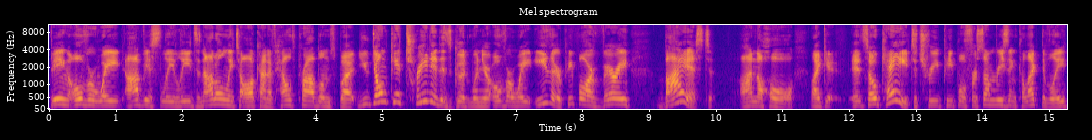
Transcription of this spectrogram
Being overweight obviously leads not only to all kind of health problems, but you don't get treated as good when you're overweight either. People are very biased on the whole. Like, it's okay to treat people for some reason collectively.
